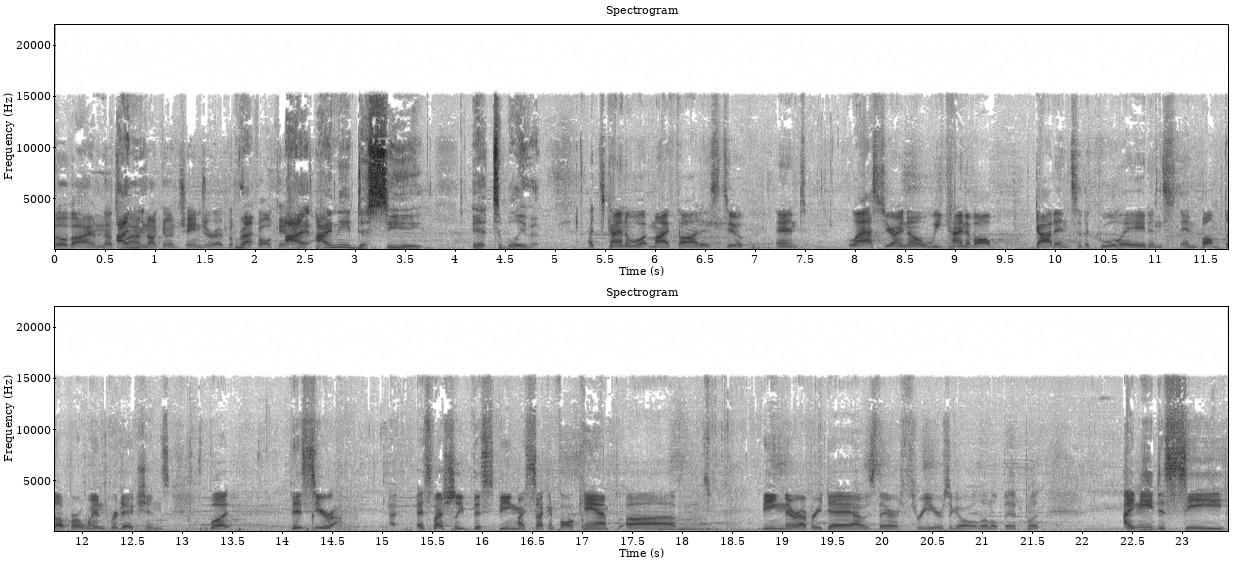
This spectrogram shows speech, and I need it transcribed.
So have I, and that's why I'm- I'm, not going to change it right before Right. fall camp. I, I need to see it to believe it. That's kind of what my thought is too. And last year, I know we kind of all got into the Kool Aid and, and bumped up our win predictions, but this year, especially this being my second fall camp, uh, being there every day, I was there three years ago a little bit, but I need to see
